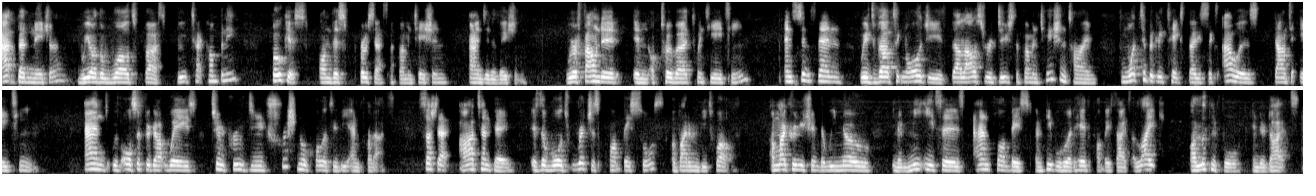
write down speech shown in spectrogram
At Better Nature, we are the world's first food tech company focused on this process of fermentation and innovation. We were founded in October 2018, and since then, we've developed technologies that allow us to reduce the fermentation time from what typically takes 36 hours down to 18. And we've also figured out ways to improve the nutritional quality of the end products, such that our tempeh is the world's richest plant-based source of vitamin B12, a micronutrient that we know, you know, meat eaters and plant-based and people who adhere to plant-based diets alike are looking for in their diets.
